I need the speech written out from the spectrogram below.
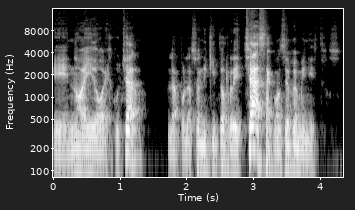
eh, no ha ido a escuchar. La población de Quito rechaza Consejo de Ministros.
